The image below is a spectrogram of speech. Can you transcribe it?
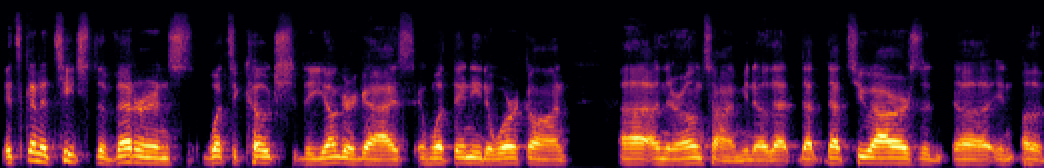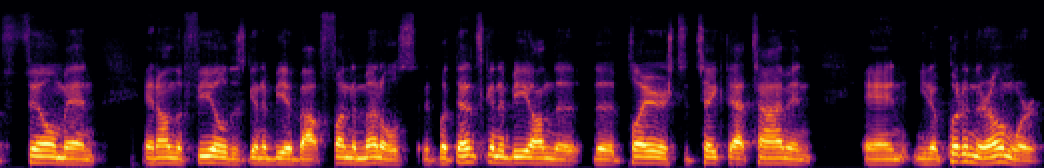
it's going to teach the veterans what to coach the younger guys and what they need to work on uh, in their own time. You know, that, that, that two hours of, uh, in, of film and, and on the field is going to be about fundamentals, but then it's going to be on the, the players to take that time and, and you know put in their own work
